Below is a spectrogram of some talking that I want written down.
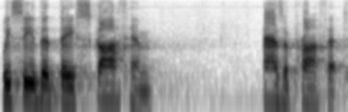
we see that they scoff him as a prophet.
